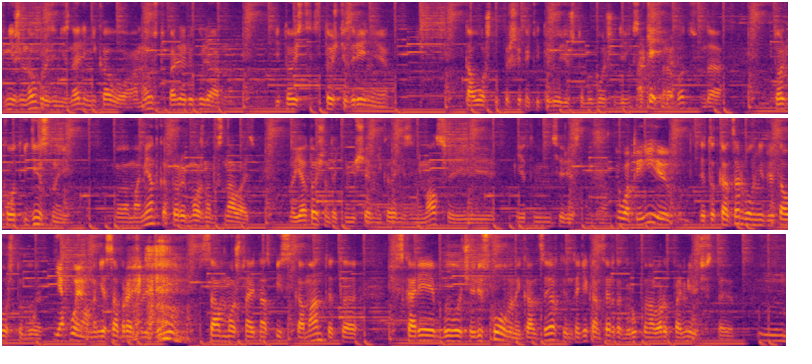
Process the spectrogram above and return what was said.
в Нижнем Новгороде не знали никого, а мы выступали регулярно. И то есть с точки зрения того, что пришли какие-то люди, чтобы больше денег заработать. Да. Только вот единственный момент, который можно обосновать. Но я точно такими вещами никогда не занимался, и, и это неинтересно было. Вот, и Этот концерт был не для того, чтобы я понял. мне собрать людей. Сам можешь смотреть на список команд. Это скорее был очень рискованный концерт, и на такие концерты группа, наоборот, помельче ставит. Ну,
